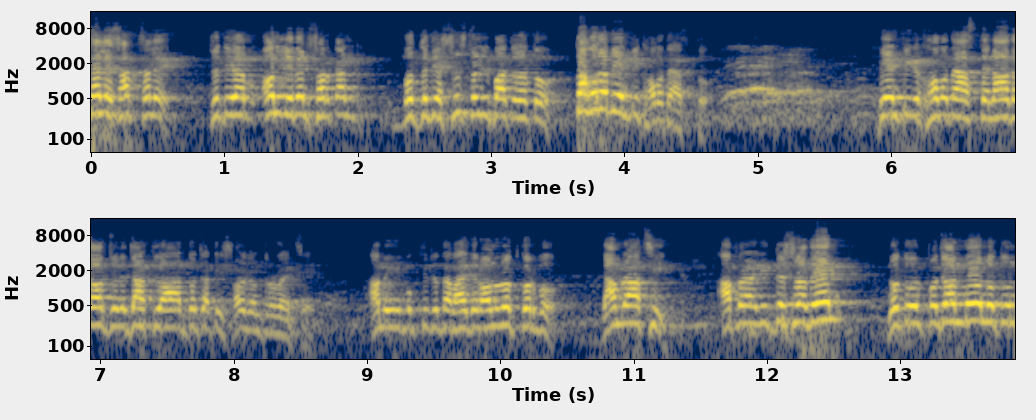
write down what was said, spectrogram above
সালে, সাত সালে যদি অন ইলেভেন সরকার মধ্যে দিয়ে সুষ্ঠু নির্বাচন হতো, তখনও বিএনপি ক্ষমতা আসতো। বিএনপিকে ক্ষমতা আসতে না দেওয়ার জন্য জাতীয় আন্তর্জাতিক ষড়যন্ত্র রয়েছে। আমি মুক্তিযোদ্ধা ভাইদের অনুরোধ করব আমরা আছি। আপনারা নির্দেশনা দেন নতুন প্রজন্ম, নতুন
